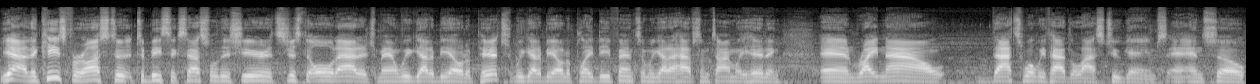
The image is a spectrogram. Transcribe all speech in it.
Yeah, the keys for us to, to be successful this year, it's just the old adage, man. We got to be able to pitch, we got to be able to play defense, and we got to have some timely hitting. And right now, that's what we've had the last two games. And, so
